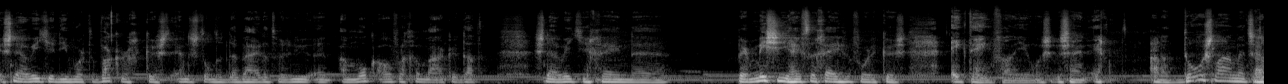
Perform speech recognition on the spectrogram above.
Sneeuwwitje die wordt wakker gekust. En er stond er daarbij dat we er nu een amok over gaan maken... dat Sneeuwwitje geen eh, permissie heeft gegeven voor de kus. Ik denk van, jongens, we zijn echt aan het doorslaan met z'n Ja,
